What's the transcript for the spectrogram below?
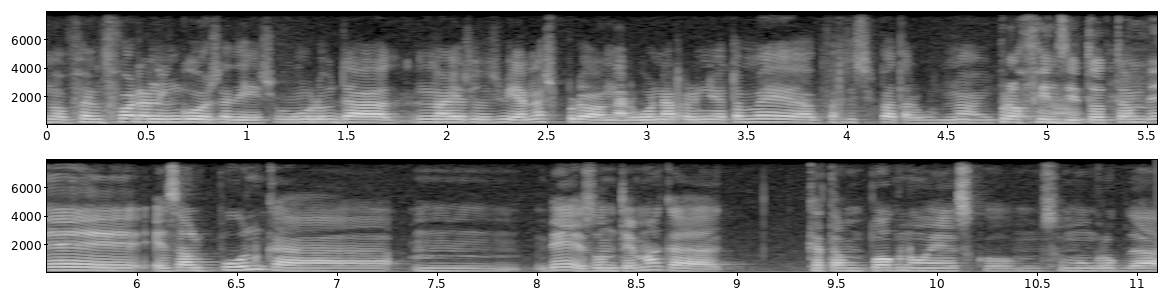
no fem fora ningú, és a dir, som un grup de noies lesbianes però en alguna reunió també ha participat algun noi. Però fins no. i tot també és el punt que, mm, bé, és un tema que, que tampoc no és com som un grup de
